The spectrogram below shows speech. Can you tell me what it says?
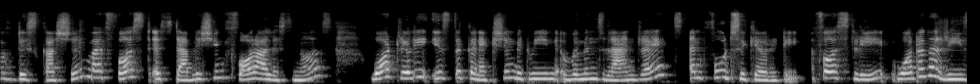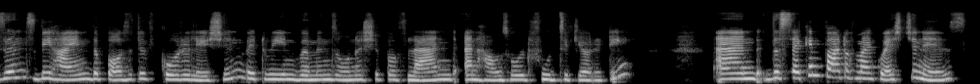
of discussion by first establishing for our listeners what really is the connection between women's land rights and food security. Firstly, what are the reasons behind the positive correlation between women's ownership of land and household food security? And the second part of my question is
